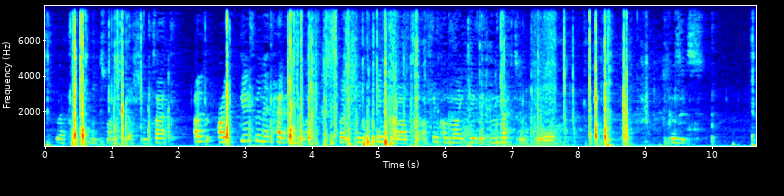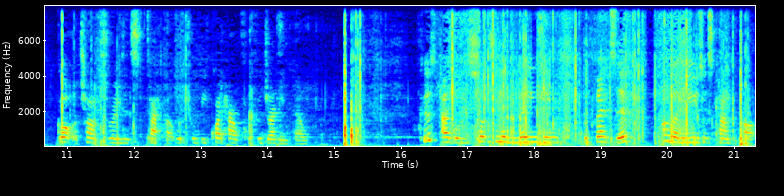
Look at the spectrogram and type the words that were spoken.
Special defense, one special attack. I've, I've given it heavy slam. Actually, think about it. I think I might give it metal claw. Because it's got a chance to raise its attack up, which will be quite helpful for Dragon Tail. Because is such an amazing defensive, I'm going to use its counterpart.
